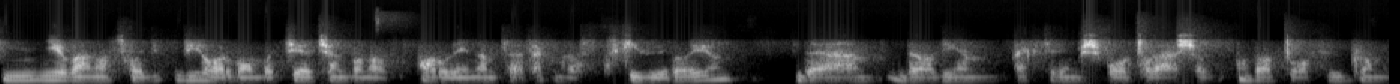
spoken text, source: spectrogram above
Nyilván az, hogy viharban vagy célcsendben, az, arról én nem tehetek, mert az, az kívülről jön, de, de az ilyen extrém sportolás az, az attól függ, ami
